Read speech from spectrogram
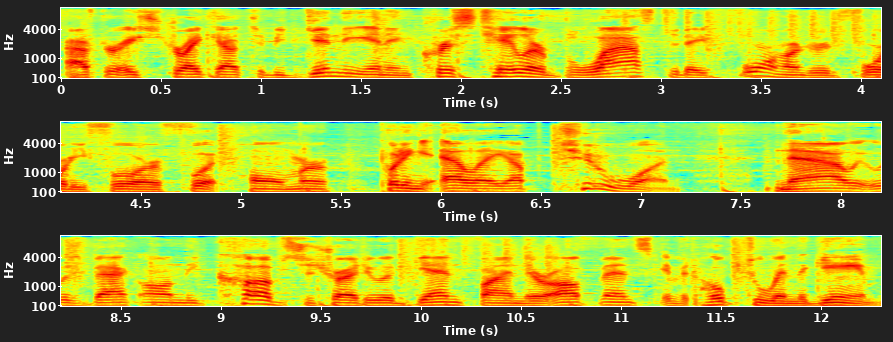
After a strikeout to begin the inning, Chris Taylor blasted a 444 foot homer, putting LA up 2 1. Now it was back on the Cubs to try to again find their offense if it hoped to win the game.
